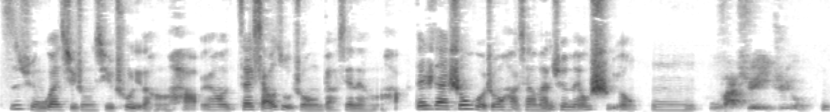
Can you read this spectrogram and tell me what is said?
咨询关系中其实处理的很好，然后在小组中表现的很好，但是在生活中好像完全没有使用，嗯，无法学以致用。嗯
